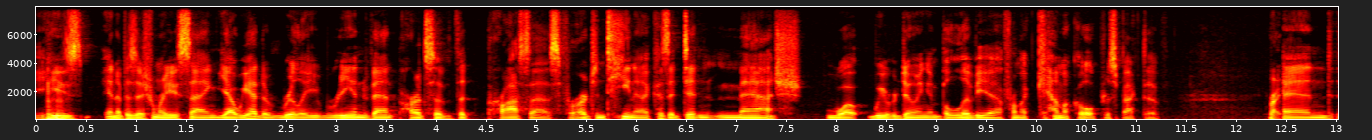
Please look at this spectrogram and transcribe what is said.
Mm-hmm. he's mm-hmm. in a position where he's saying, yeah, we had to really reinvent parts of the process for Argentina because it didn't match what we were doing in Bolivia from a chemical perspective. Right. And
